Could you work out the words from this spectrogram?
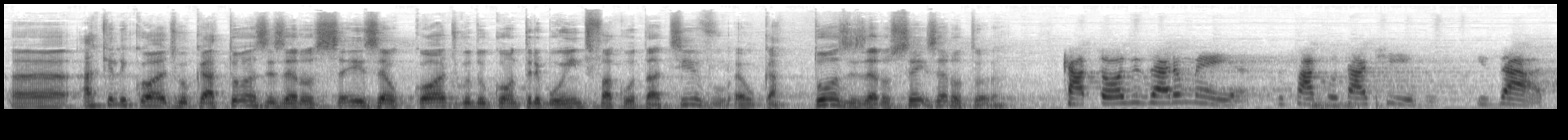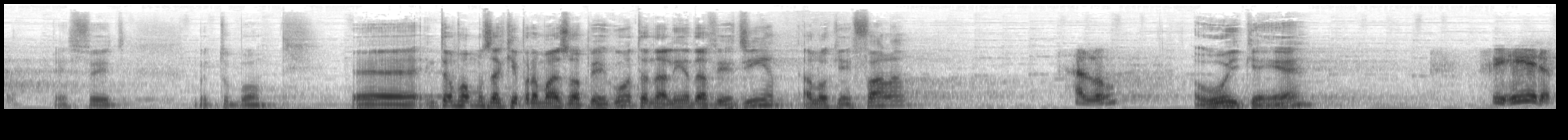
Uh, aquele código 1406 é o código do contribuinte facultativo? É o 1406, é, doutora? 1406, do facultativo, exato. Perfeito, muito bom. É, então vamos aqui para mais uma pergunta na linha da Verdinha. Alô, quem fala? Alô? Oi, quem é? Ferreira.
